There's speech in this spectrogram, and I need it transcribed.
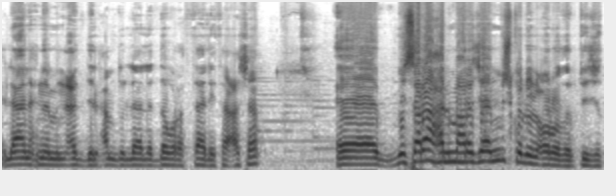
الآن إحنا بنعد الحمد لله للدورة الثالثة عشر. آه، بصراحة المهرجان مش كل العروض بتيجي.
